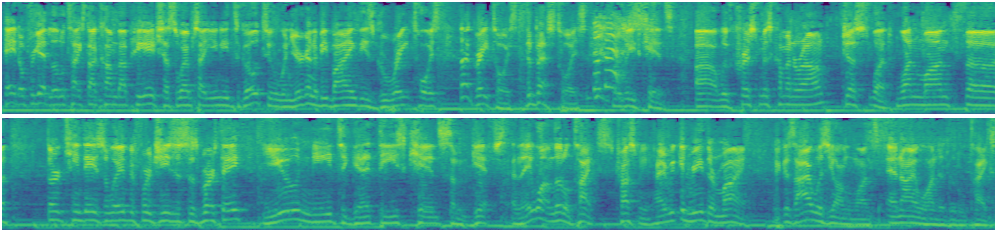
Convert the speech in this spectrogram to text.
Hey, don't forget littletikes.com.ph. That's the website you need to go to when you're going to be buying these great toys. Not great toys, the best toys for these kids. Uh, with Christmas coming around, just what, one month, uh, 13 days away before Jesus' birthday, you need to get these kids some gifts. And they want little tikes. Trust me, I, we can read their mind because I was young once and I wanted little tikes.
